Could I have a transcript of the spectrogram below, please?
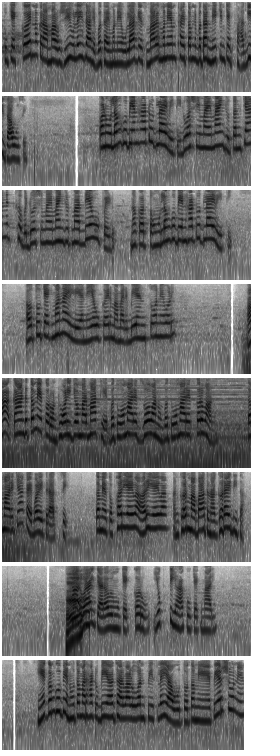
તું ક્યાંક કર ન કર, આ મારો જીવ લઈ જાહે બધાય. મને એવું લાગે છે, મારે મને એમ થાય તમને બધા મેકીને ક્યાંક ભાગી જાવું છે. પણ હું લંગુબેન હાટુ જ લાવી હતી. ડોશી માએ માંગ્યું, તને ક્યાં નથી ખબર? ડોશી માએ માંગ્યું મારે દેવું પડ્યું. નકર તો હું લંગુબેન હાટુ જ લાવી હતી. હવે તું ક્યાંક મનાઈ લે અને એવું કરમાં મારી બેન સોને કરો ઢોળી દો માર માથે બધું અમારે જ જોવાનું બધું અમારે જ કરવાનું. તમારે ક્યાં કઈ બળિતરાજ છે? તમે તો ફરી આવ્યા હરી આવ્યા અને ઘરમાં બાંધણા ઘરાઈ દીધા. હાલ ત્યારે હવે હું કંઈક કરું. યુક્તિ હાકું કંઈક મારી. હે ગંગુબેન હું તમારા હાટું બે હજાર વાળું વન પીસ લઈ આવું તો તમે પહેરશો ને?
